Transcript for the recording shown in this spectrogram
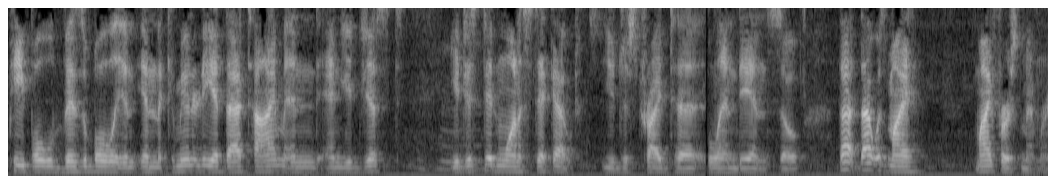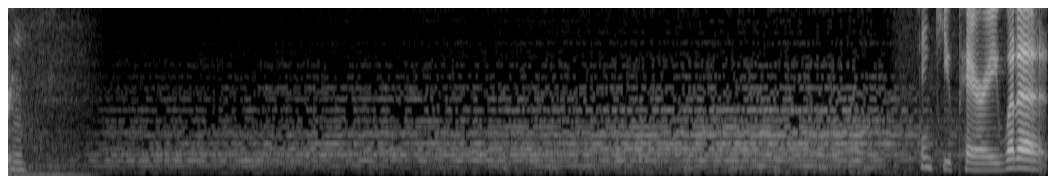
people visible in, in the community at that time, and, and you just you just didn't want to stick out. You just tried to blend in. So that that was my my first memory. Hmm. Thank you, Perry. What a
